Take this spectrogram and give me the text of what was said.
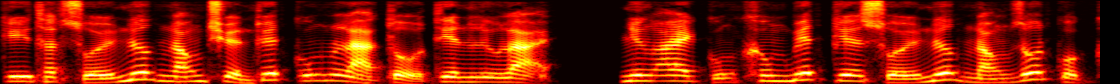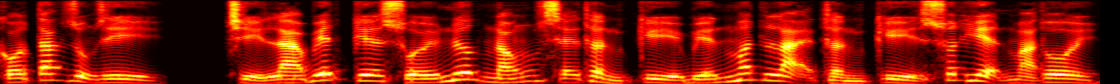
Kỳ thật suối nước nóng truyền thuyết cũng là tổ tiên lưu lại, nhưng ai cũng không biết kia suối nước nóng rốt cuộc có tác dụng gì, chỉ là biết kia suối nước nóng sẽ thần kỳ biến mất lại thần kỳ xuất hiện mà thôi.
